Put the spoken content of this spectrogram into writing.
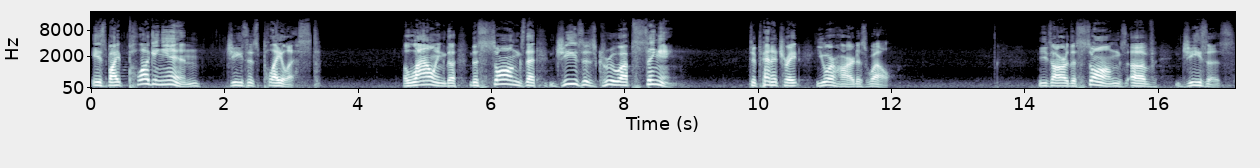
is by plugging in Jesus' playlist, allowing the, the songs that Jesus grew up singing to penetrate your heart as well. These are the songs of Jesus.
